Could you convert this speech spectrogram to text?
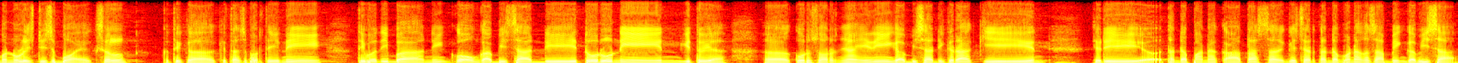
menulis di sebuah Excel ketika kita seperti ini tiba-tiba nih kok nggak bisa diturunin? Gitu ya. E, kursornya ini nggak bisa digerakin. Jadi eh, tanda panah ke atas saya geser tanda panah ke samping nggak bisa.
